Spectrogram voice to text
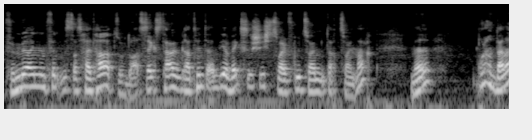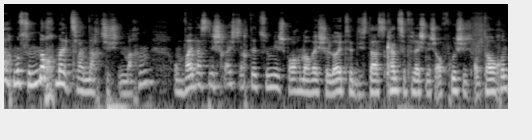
für mir ein Empfinden ist das halt hart. So, du hast sechs Tage gerade hinter dir, Wechselschicht, zwei früh, zwei Mittag, zwei Nacht. Ne? Bruder, und danach musst du nochmal zwei Nachtschichten machen. Und weil das nicht reicht, sagt er zu mir, ich brauche noch welche Leute, dies, das, kannst du vielleicht nicht auf Frühschicht auftauchen.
